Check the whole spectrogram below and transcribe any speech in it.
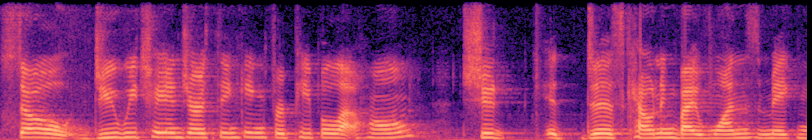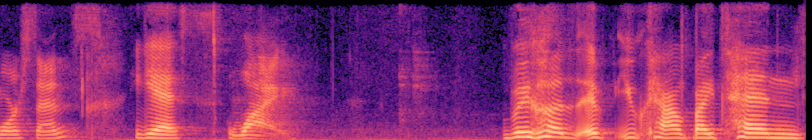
So do we change our thinking for people at home? Should it, does counting by ones make more sense? Yes. Why? Because if you count by tens,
